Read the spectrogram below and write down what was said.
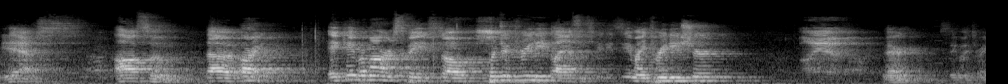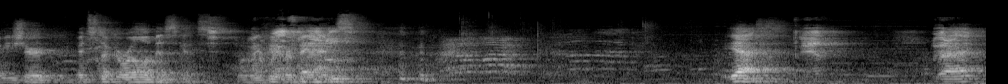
Yes. Awesome. Uh, all right. It came from outer space, so put your 3D glasses. Can you see my 3D shirt? Oh yeah. There. See my 3D shirt? It's the Gorilla Biscuits, one of my favorite bands. yes. Yeah. Right.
